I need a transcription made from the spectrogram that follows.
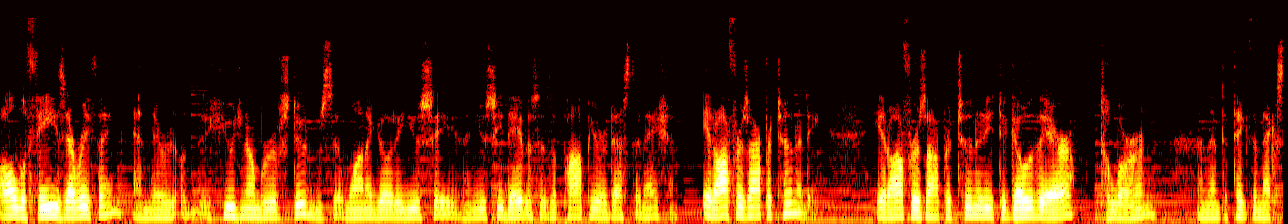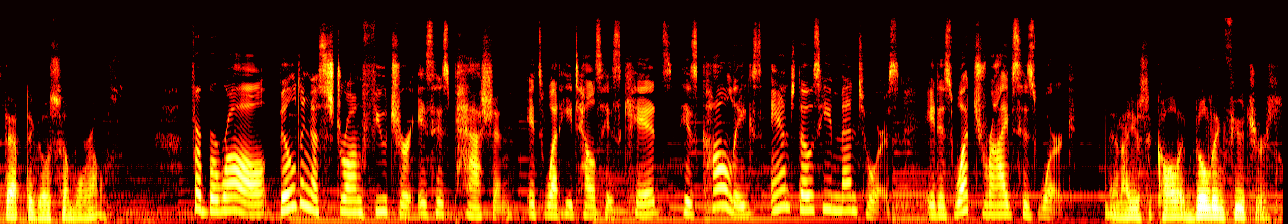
all the fees, everything, and there are a huge number of students that want to go to UCs, and UC Davis is a popular destination. It offers opportunity. It offers opportunity to go there, to learn, and then to take the next step to go somewhere else. For Barrall, building a strong future is his passion. It's what he tells his kids, his colleagues, and those he mentors. It is what drives his work. And I used to call it building futures.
